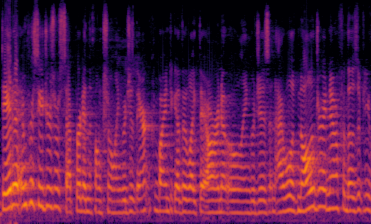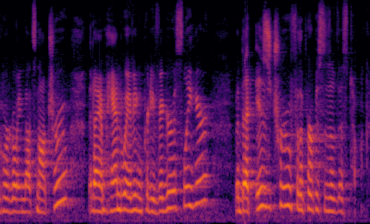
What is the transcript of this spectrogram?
Data and procedures are separate in the functional languages. They aren't combined together like they are in OO languages. And I will acknowledge right now, for those of you who are going, that's not true, that I am hand-waving pretty vigorously here. But that is true for the purposes of this talk.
